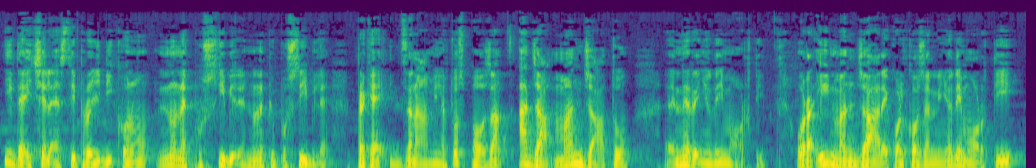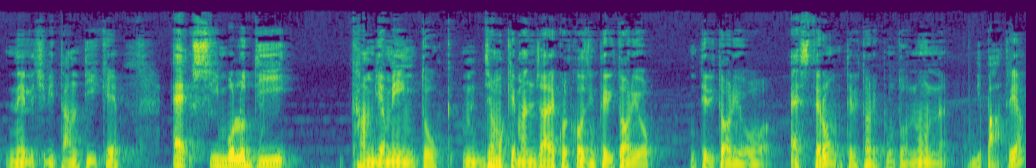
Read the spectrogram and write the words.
Gli dei celesti però gli dicono non è possibile, non è più possibile, perché Zanami, la tua sposa, ha già mangiato eh, nel regno dei morti. Ora, il mangiare qualcosa nel regno dei morti, nelle civiltà antiche, è simbolo di cambiamento. Diciamo che mangiare qualcosa in territorio, in territorio estero, in territorio appunto non di patria,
